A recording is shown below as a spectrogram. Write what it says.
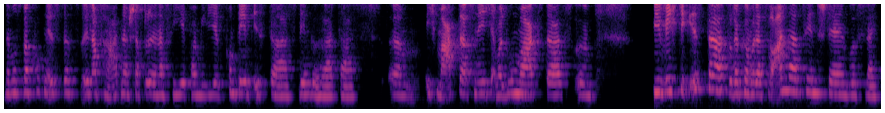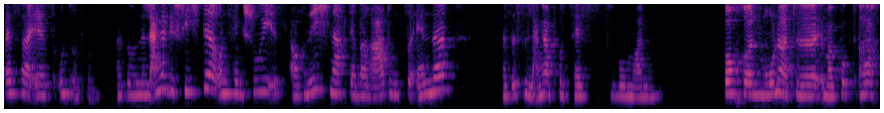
Da muss man gucken, ist das in einer Partnerschaft oder in einer Familie, von wem ist das, wem gehört das? Ähm, ich mag das nicht, aber du magst das. Ähm, wie wichtig ist das? Oder können wir das woanders hinstellen, wo es vielleicht besser ist? Und, und, und. Also eine lange Geschichte und Feng Shui ist auch nicht nach der Beratung zu Ende. Das ist ein langer Prozess, wo man Wochen, Monate immer guckt, ach,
